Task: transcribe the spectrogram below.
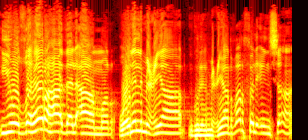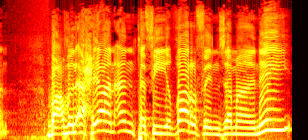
يظهر هذا الأمر؟ وين المعيار نقول المعيار ظرف الإنسان. بعض الأحيان أنت في ظرف زماني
